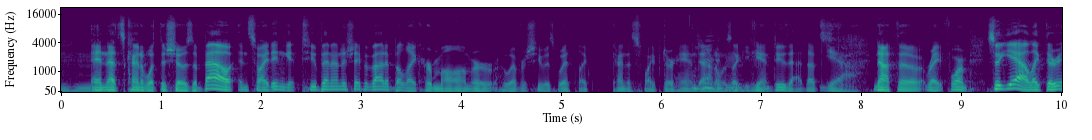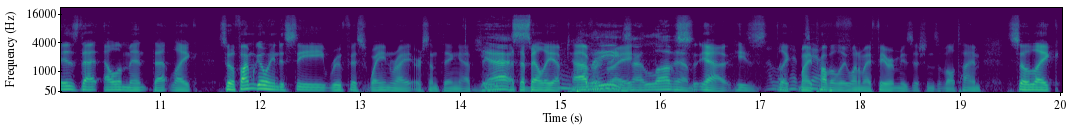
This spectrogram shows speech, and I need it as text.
Mhm. and that's kind of what the show's about. And so I didn't get too bent out of shape about it, but like her mom or whoever she was with like kind of swiped her hand down and was like, "You Mhm. can't do that. That's yeah. not the right form. So yeah, like there is that element that like so if I'm going to see Rufus Wainwright or something at the Yes. at the Belly Up Tavern, Please, right? I love him. So, yeah, he's like my too. probably one of my favorite musicians of all time. So like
